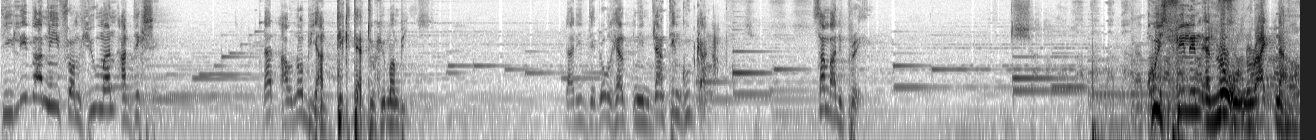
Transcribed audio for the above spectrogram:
Deliver me from human addiction, that I will not be addicted to human beings that if they don't help me, nothing good can happen. Somebody pray. Who is feeling alone right now?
